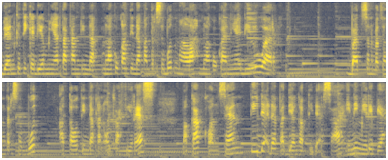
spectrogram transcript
dan ketika dia menyatakan tindak melakukan tindakan tersebut malah melakukannya di luar batasan-batasan tersebut atau tindakan ultra vires, maka konsen tidak dapat dianggap tidak sah. Ini mirip ya,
